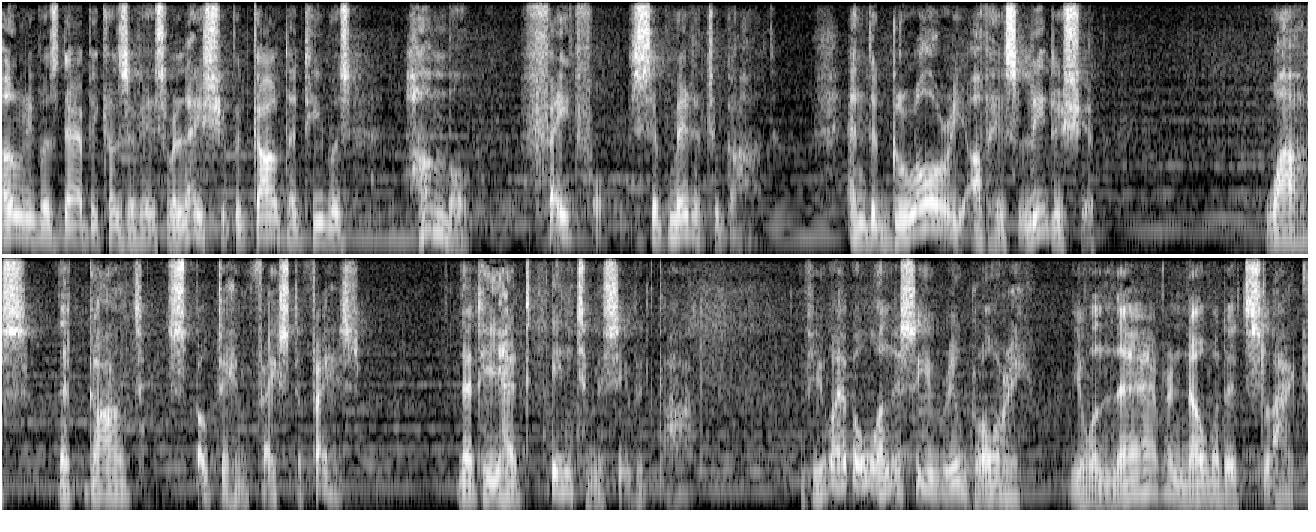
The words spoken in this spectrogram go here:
only was there because of his relationship with God, that he was humble, faithful, submitted to God. And the glory of his leadership was that God spoke to him face to face, that he had intimacy with God. If you ever want to see real glory, you will never know what it's like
